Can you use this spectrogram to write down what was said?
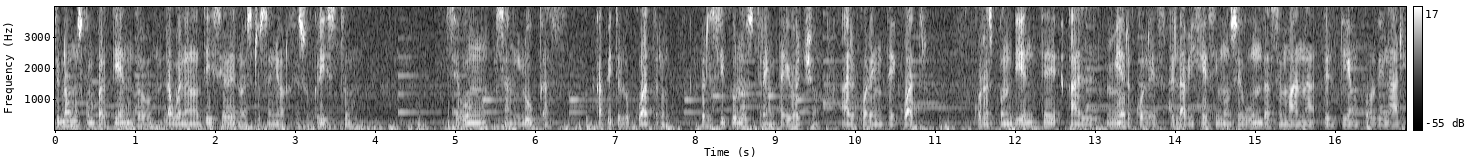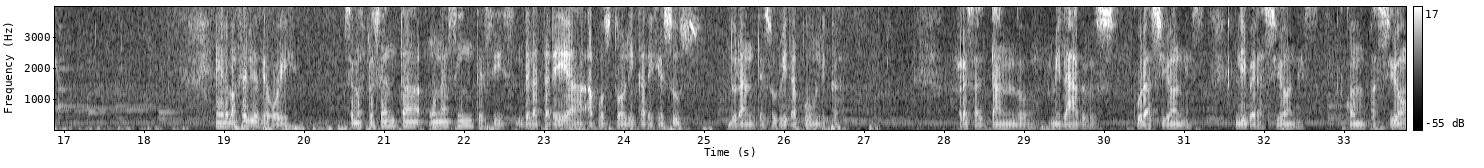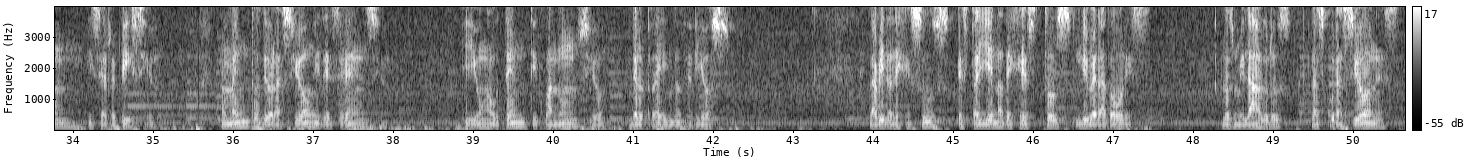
Continuamos compartiendo la buena noticia de nuestro Señor Jesucristo, según San Lucas, capítulo 4, versículos 38 al 44, correspondiente al miércoles de la vigésimo segunda semana del tiempo ordinario. En el Evangelio de hoy se nos presenta una síntesis de la tarea apostólica de Jesús durante su vida pública resaltando milagros, curaciones, liberaciones, compasión y servicio, momentos de oración y de silencio, y un auténtico anuncio del reino de Dios. La vida de Jesús está llena de gestos liberadores. Los milagros, las curaciones,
